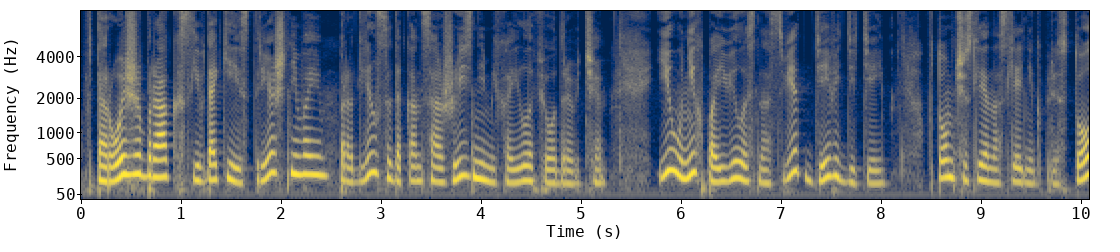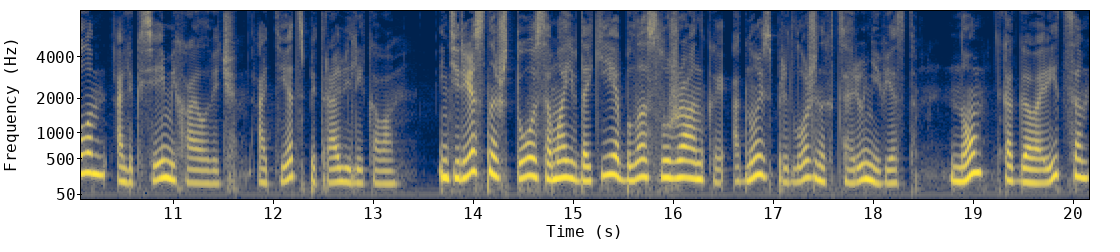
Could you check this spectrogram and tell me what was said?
Второй же брак с Евдокией Стрешневой продлился до конца жизни Михаила Федоровича, и у них появилось на свет 9 детей, в том числе наследник престола Алексей Михайлович, отец Петра Великого. Интересно, что сама Евдокия была служанкой одной из предложенных царю невест. Но, как говорится,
